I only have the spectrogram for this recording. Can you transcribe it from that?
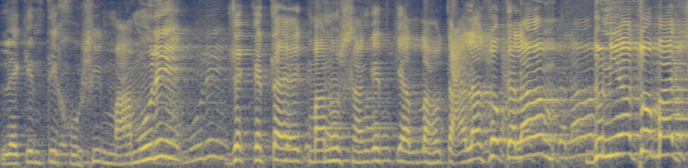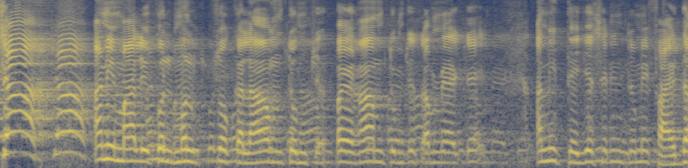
لیکن تی خوشی معمولی جب کہتا ہے ایک مانوس سانگت کہ اللہ تعالیٰ سو کلام، دنیا سو بادشاہ، انی مالک الملک سو کلام پیغام تم چے سمجھے چھے انی تیجے سرین تمہیں فائدہ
